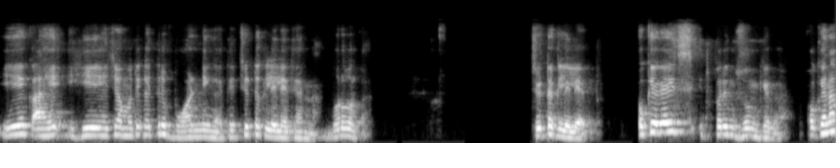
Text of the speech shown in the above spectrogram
एक आहे हे ह्याच्यामध्ये काहीतरी बॉन्डिंग आहे. ते चिटकलेले आहेत ह्यांना. बरोबर का? चिटकलेले आहेत. ओके गाईज इथपर्यंत झूम केलं. ओके ना?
